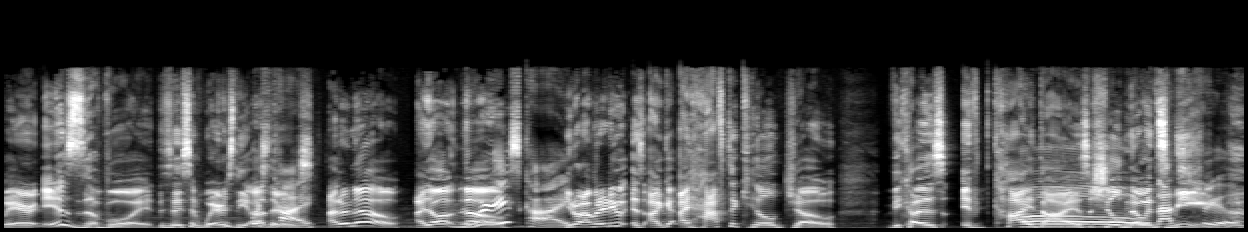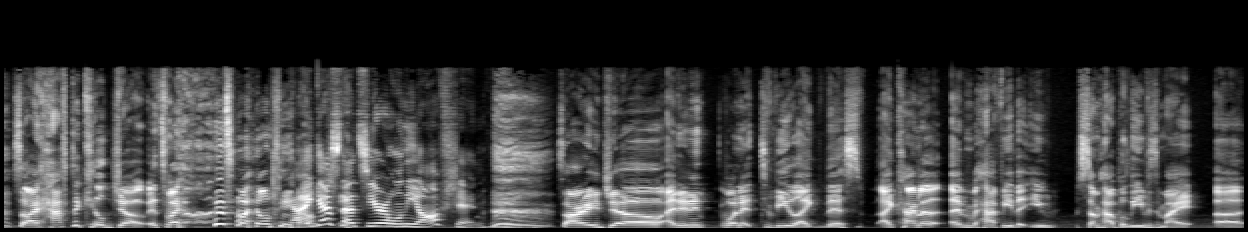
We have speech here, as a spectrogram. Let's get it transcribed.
Where is the boy? They said, where's the Where's others? Kai? I don't know. I don't know. Where is Kai? You know what I'm gonna do is I I have to kill Joe because if Kai Oh, dies, she'll know it's that's me. true. So I have to kill Joe. It's my it's my only. Yeah, I guess that's your only option. Sorry, Joe. I didn't want it to be like this. I kind of am happy that you somehow believed my uh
